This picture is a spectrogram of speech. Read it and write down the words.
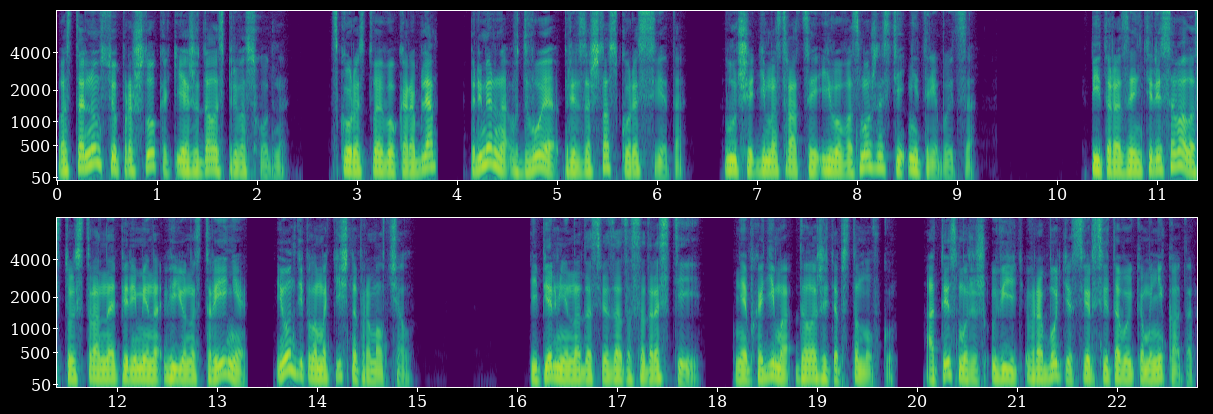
В остальном все прошло, как и ожидалось, превосходно. Скорость твоего корабля примерно вдвое превзошла скорость света. Лучшей демонстрации его возможностей не требуется». Питера заинтересовала столь странная перемена в ее настроении, и он дипломатично промолчал. «Теперь мне надо связаться с Адрастеей. Необходимо доложить обстановку. А ты сможешь увидеть в работе сверхсветовой коммуникатор.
